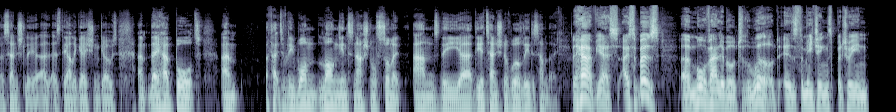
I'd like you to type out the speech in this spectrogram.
essentially, as the allegation goes, um, they have bought. Um, effectively one long international summit and the uh, the attention of world leaders, haven't they? They have, yes. I suppose uh, more valuable to the world is the meetings between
